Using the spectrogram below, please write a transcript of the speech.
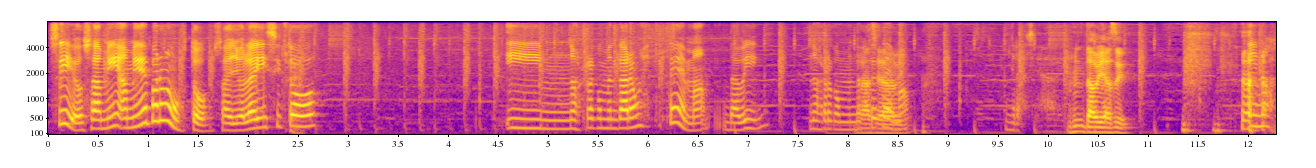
Sí, o sea, a mí, a mí de pana me gustó. O sea, yo la hice y todo. Y nos recomendaron este tema, David. Nos recomendó Gracias, este David. tema. Gracias, David. David así. Y nos,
